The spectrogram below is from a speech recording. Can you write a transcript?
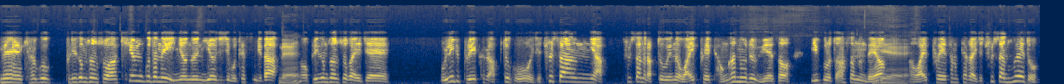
네, 결국 브리검 선수와 키움 구단의 인연은 이어지지 못했습니다. 네. 어, 브리검 선수가 이제 올림픽 브레이크를 앞두고 이제 출산이 앞, 출산을 앞두고 있는 와이프의 병간호를 위해서 미국으로 떠났었는데요. 예. 어, 와이프의 상태가 이제 출산 후에도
